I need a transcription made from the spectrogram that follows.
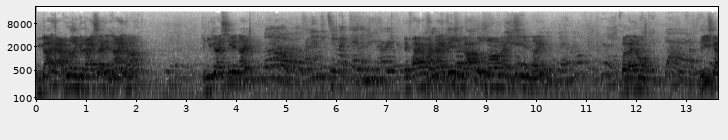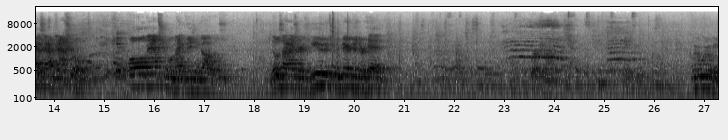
You gotta have really good eyesight at night, huh? Can you guys see at night? No. I can see my head. If I have my night vision goggles on, I can see at night, but I don't. These guys have natural, all natural night vision goggles. Those eyes are huge compared to their head. Were we?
